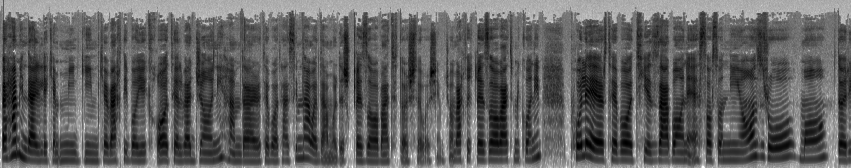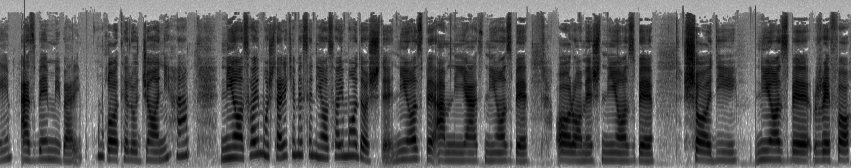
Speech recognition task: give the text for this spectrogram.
به همین دلیله که میگیم که وقتی با یک قاتل و جانی هم در ارتباط هستیم نباید در موردش قضاوت داشته باشیم. چون وقتی قضاوت می‌کنیم پل ارتباطی زبان احساس و نیاز رو ما داریم از بین می‌بریم. اون قاتل و جانی هم نیازهای مشترک مثل نیازهای ما داشته. نیاز به امنیت نیاز به آرامش نیاز به شادی نیاز به رفاه.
